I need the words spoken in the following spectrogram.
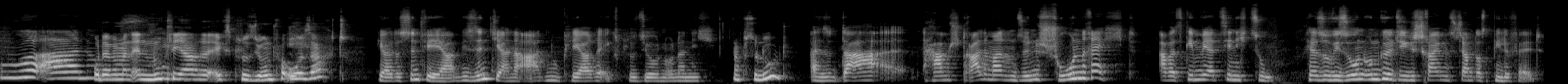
Uran. oder wenn man eine nukleare Explosion verursacht. Ja, das sind wir ja. Wir sind ja eine Art nukleare Explosion, oder nicht? Absolut. Also da haben Strahlemann und Söhne schon recht. Aber das geben wir jetzt hier nicht zu. Ja, sowieso ein ungültiges Schreiben, es stammt aus Bielefeld.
